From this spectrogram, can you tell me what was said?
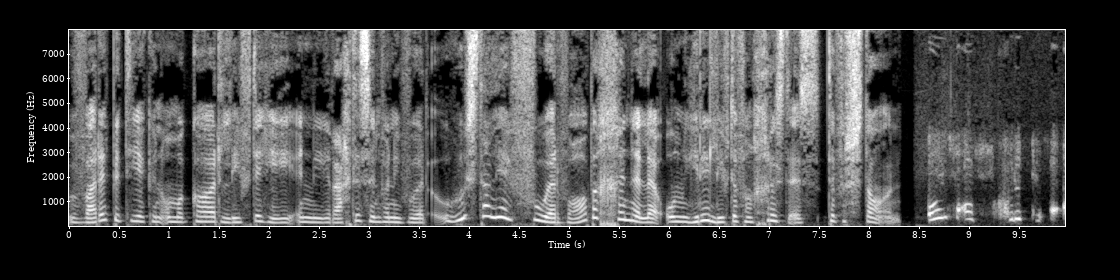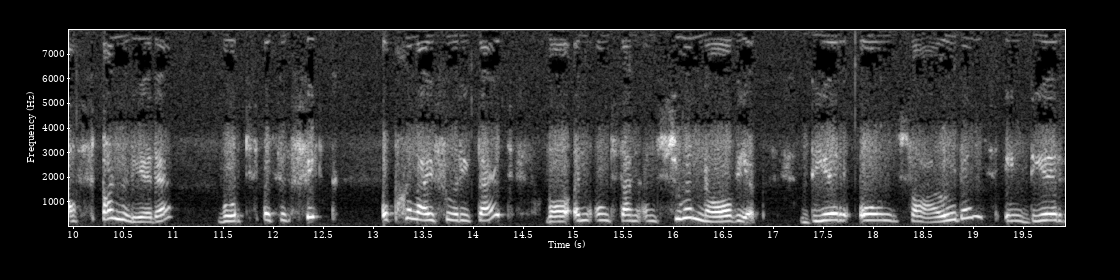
wat dit beteken om mekaar lief te hê in die regte sin van die woord. Hoe stel jy voor waar begin hulle om hierdie liefde van Christus te verstaan? Ons as groep as spanlede word spesifiek opgelei vir die tyd waarin ons dan in so 'n naweek deur ons verhoudings en deur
